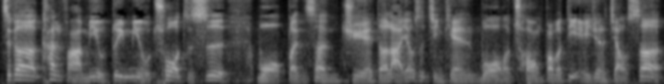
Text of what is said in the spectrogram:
这个看法没有对，没有错，只是我本身觉得啦。要是今天我从 property agent 的角色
